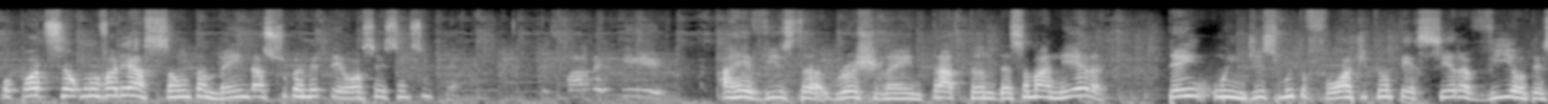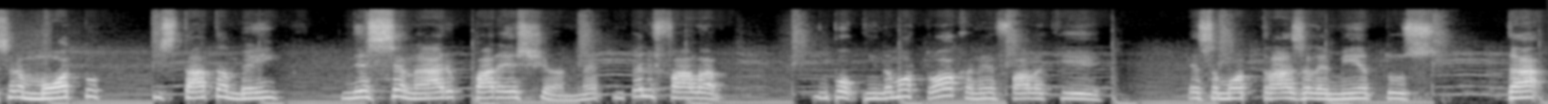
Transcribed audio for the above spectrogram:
ou pode ser alguma variação também da Super Meteor 650. fato é que a revista Rushlane, tratando dessa maneira, tem um indício muito forte que uma terceira via, uma terceira moto está também nesse cenário para este ano, né? Então ele fala um pouquinho da motoca, né? Fala que essa moto traz elementos da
